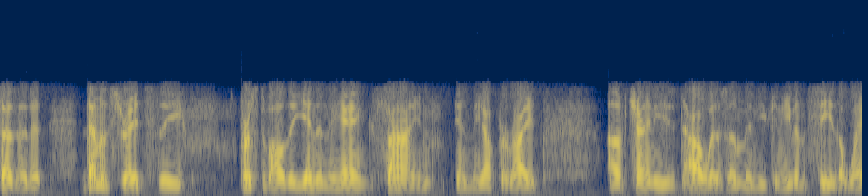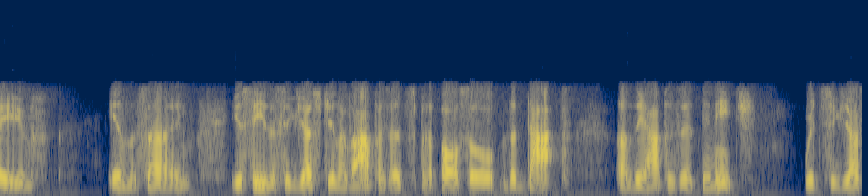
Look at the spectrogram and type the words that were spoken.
says it. It demonstrates the, first of all, the yin and the yang sign in the upper right of Chinese Taoism, and you can even see the wave in the sign. You see the suggestion of opposites, but also the dot of the opposite in each, which suggests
